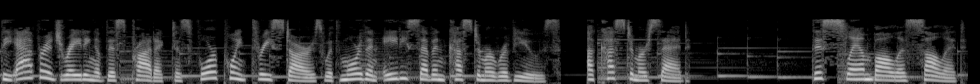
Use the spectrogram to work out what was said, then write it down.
The average rating of this product is 4.3 stars with more than 87 customer reviews. A customer said, this slam ball is solid.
